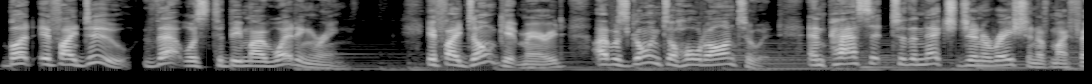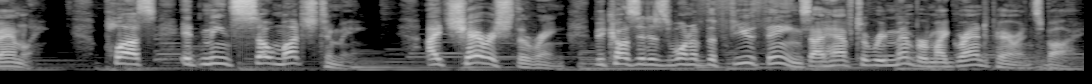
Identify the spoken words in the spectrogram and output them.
But if I do, that was to be my wedding ring. If I don't get married, I was going to hold on to it and pass it to the next generation of my family. Plus, it means so much to me. I cherish the ring because it is one of the few things I have to remember my grandparents by.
